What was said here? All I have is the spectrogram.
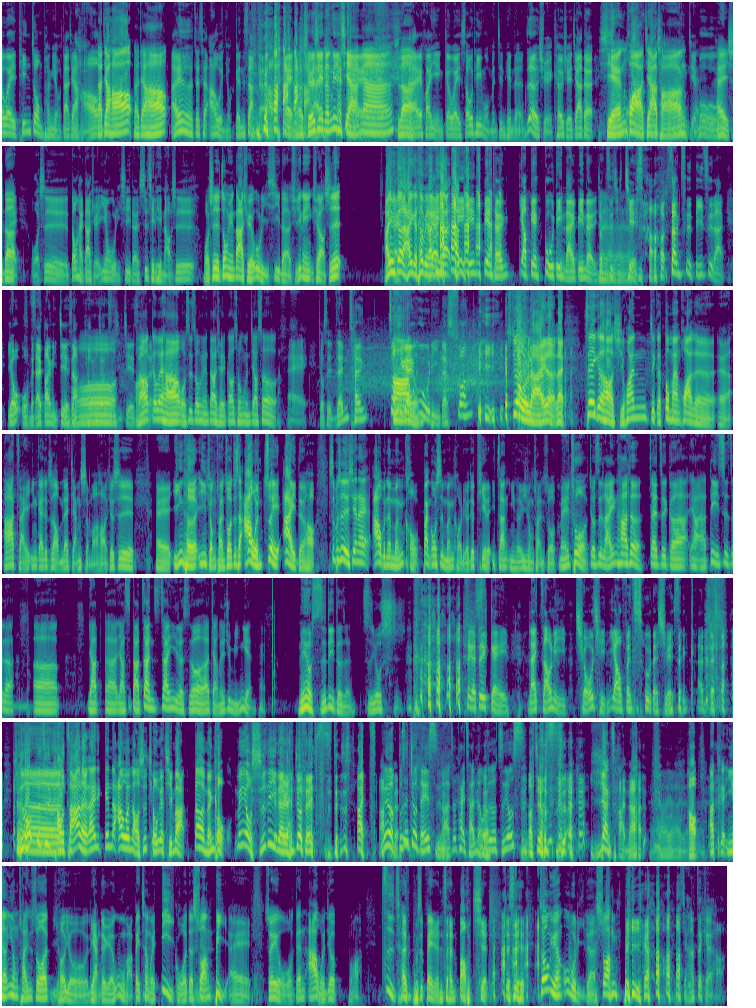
各位听众朋友，大家好！大家好，大家好，哎呦，这次阿文有跟上了，哈哎学习能力强啊！是的，来欢迎各位收听我们今天的热血科学家的闲话家常。节目。哎，是的。哎，我是东海大学应用物理系的施启廷老师，我是中原大学物理系的许金玲许老师，还有一个，还有一个特别来宾呢，哎你已经变成要变固定来宾了，你就自己介绍。上次第一次来，由我们来帮你介绍，以后你就自己介绍。好，各位好，我是中原大学高崇文教授。哎，就是人称中原物理的双臂，又来了，来。这个哈喜欢这个动漫画的呃阿宅应该就知道我们在讲什么哈，就是呃银河英雄传说，这是阿文最爱的哈，是不是？现在阿文的门口办公室门口里头就贴了一张银河英雄传说，没错，就是莱因哈特在这个亚第一次这个呃亚呃雅斯达战战役的时候，他讲了一句名言：没有实力的人只有屎。这个是给。来找你求情要分数的学生看的，想说这次考砸了，来跟着阿文老师求个情吧。到了门口，没有实力的人就得死，真是太惨。没有，不是就得死啦，这太残忍。或者说只有死啊，只有死，一样惨呐。好啊，这个《婴儿英雄传说》里头有两个人物嘛，被称为帝国的双臂，哎，所以我跟阿文就哇。自称不是被人称，抱歉，就是中原物理的双臂啊。讲到这个哈，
